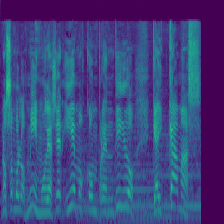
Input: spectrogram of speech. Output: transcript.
No somos los mismos de ayer y hemos comprendido que hay camas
